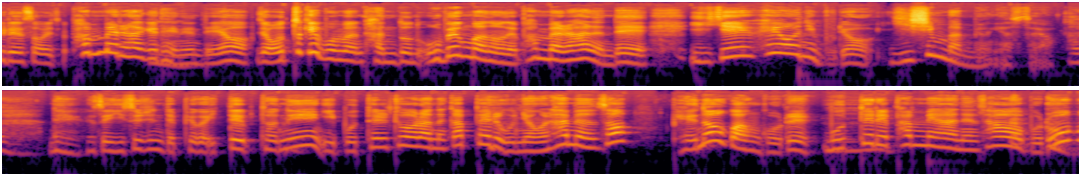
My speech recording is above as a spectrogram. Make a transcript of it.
그래서 이제 판매를 하게 음. 되는데요. 이제 어떻게 보면 단돈 500만 원에 판매를 하는데 이게 회원이 무려 20만 명이었어요. 어. 네. 그래서 이수진 대표가 이때부터는 이 모텔 투어라는 카페를 운영을 하면서 배너 광고를 모텔에 음. 판매하는 사업으로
